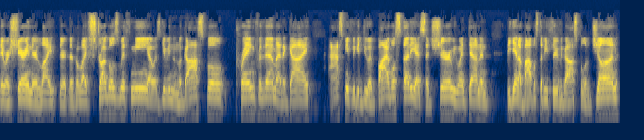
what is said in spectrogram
they were sharing their life their, their life struggles with me. I was giving them the gospel, praying for them. I had a guy ask me if we could do a Bible study. I said sure. We went down and began a Bible study through the Gospel of John.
